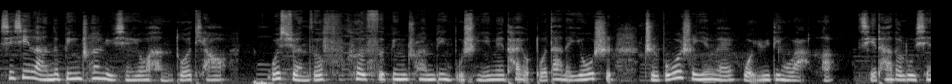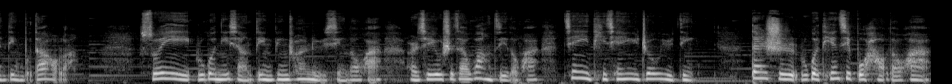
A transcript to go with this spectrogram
新西兰的冰川旅行有很多条。我选择福克斯冰川，并不是因为它有多大的优势，只不过是因为我预定晚了，其他的路线订不到了。所以，如果你想订冰川旅行的话，而且又是在旺季的话，建议提前一周预定。但是如果天气不好的话，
